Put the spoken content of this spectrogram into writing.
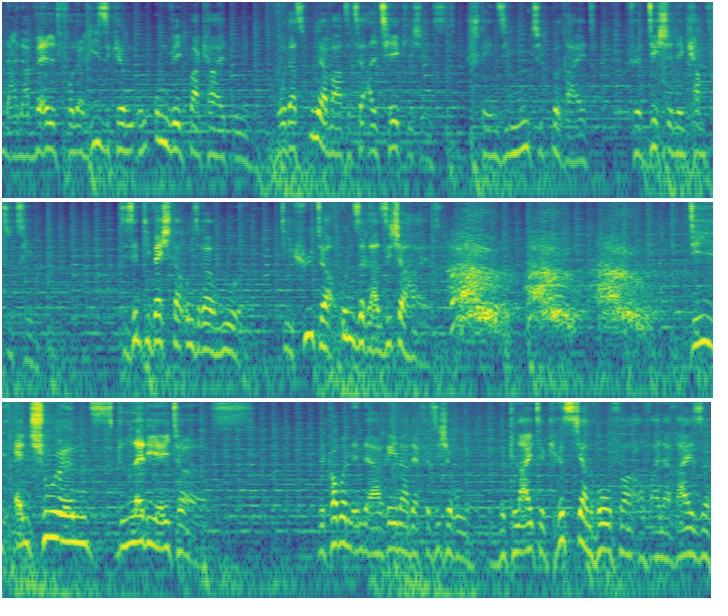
In einer Welt voller Risiken und Unwägbarkeiten, wo das Unerwartete alltäglich ist, stehen sie mutig bereit, für dich in den Kampf zu ziehen. Sie sind die Wächter unserer Ruhe, die Hüter unserer Sicherheit. Die Endurance Gladiators. Willkommen in der Arena der Versicherungen. Begleite Christian Hofer auf einer Reise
